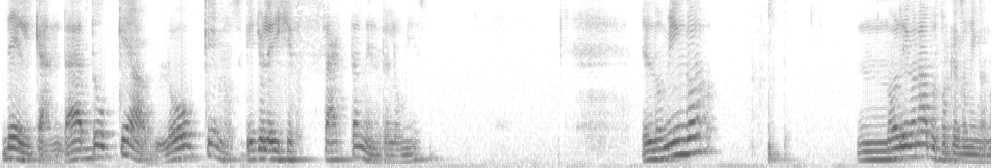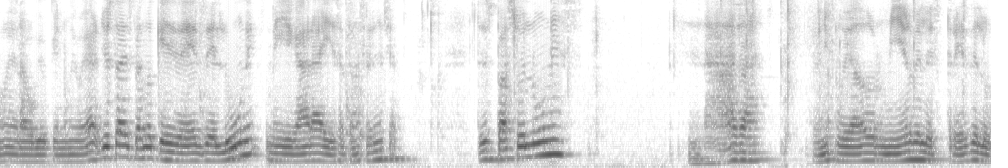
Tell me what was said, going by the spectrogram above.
Del candado que habló, que no sé qué. Yo le dije exactamente lo mismo. El domingo no le digo nada, pues porque es domingo, ¿no? Era obvio que no me iba a llegar. Yo estaba esperando que desde el lunes me llegara esa transferencia. Entonces pasó el lunes. Nada. Yo ni podía dormir del estrés, de lo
